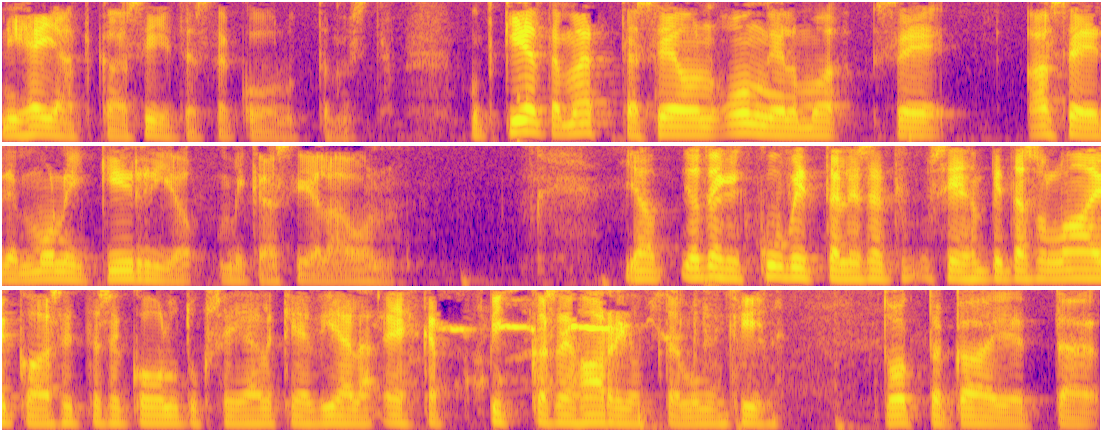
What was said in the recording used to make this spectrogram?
niin he jatkaa siitä sitä kouluttamista. Mutta kieltämättä se on ongelma, se aseiden monikirjo, mikä siellä on. Ja jotenkin kuvittelisin, että siihen pitäisi olla aikaa sitten se koulutuksen jälkeen vielä ehkä pikkasen harjoitteluunkin. Totta kai, että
